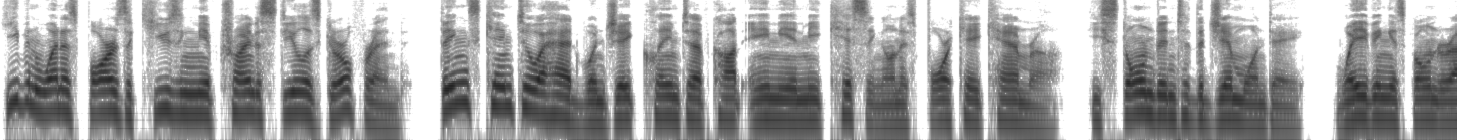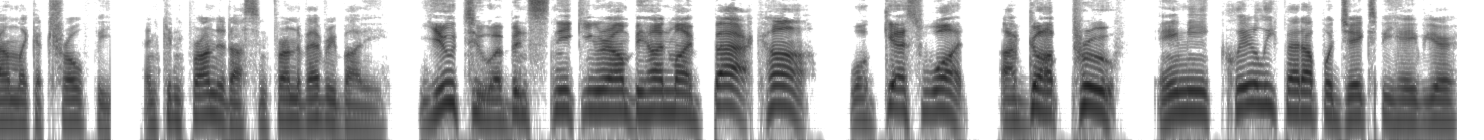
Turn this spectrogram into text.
He even went as far as accusing me of trying to steal his girlfriend. Things came to a head when Jake claimed to have caught Amy and me kissing on his 4K camera. He stormed into the gym one day, waving his phone around like a trophy, and confronted us in front of everybody. You two have been sneaking around behind my back, huh? Well, guess what? I've got proof. Amy, clearly fed up with Jake's behavior,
